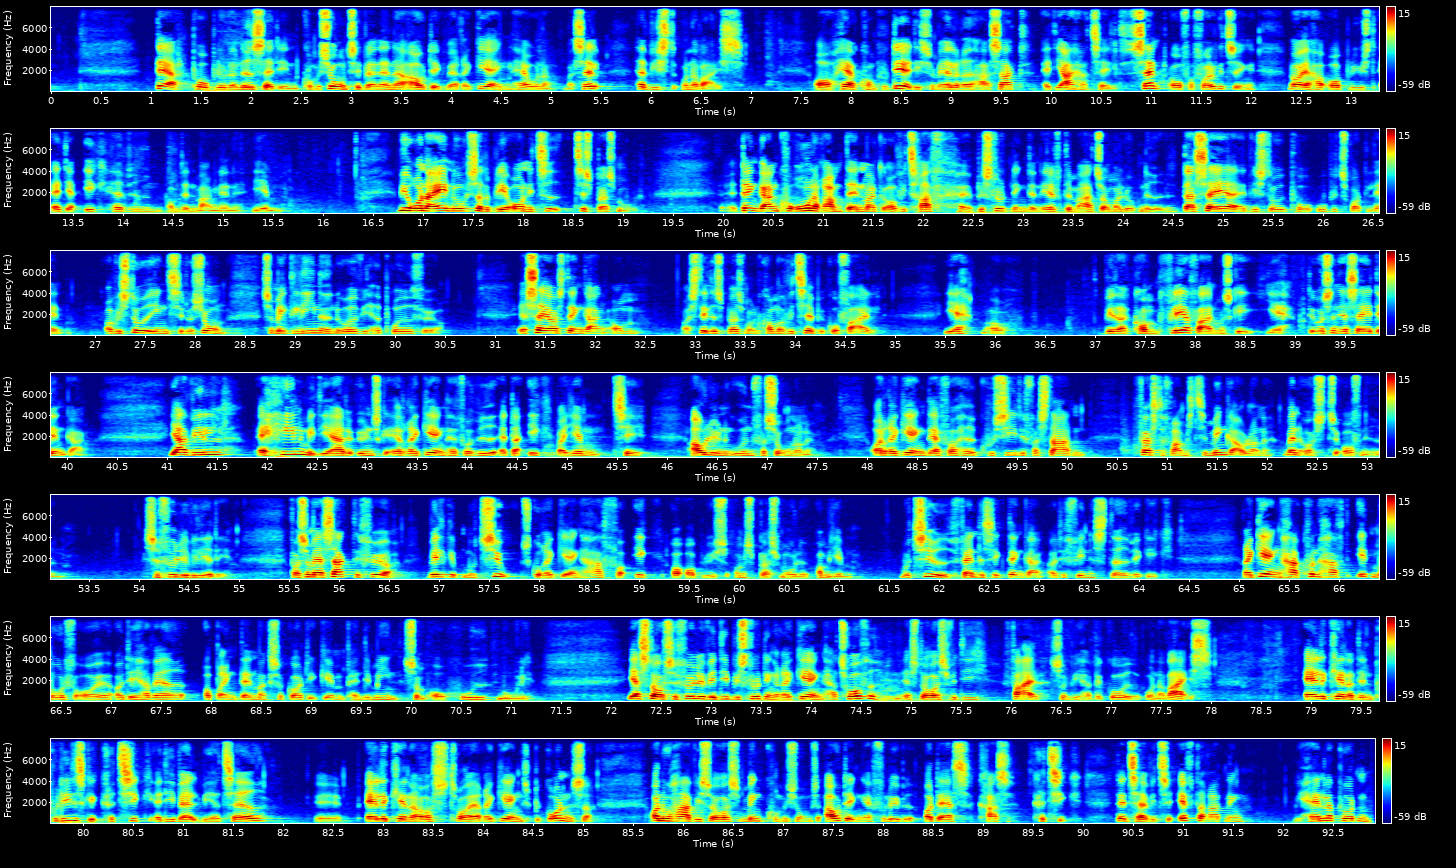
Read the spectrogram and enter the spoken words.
Derpå blev der nedsat en kommission til blandt andet at afdække, hvad regeringen herunder mig selv havde vist undervejs. Og her konkluderer de, som jeg allerede har sagt, at jeg har talt sandt over for Folketinget, når jeg har oplyst, at jeg ikke havde viden om den manglende hjem. Vi runder af nu, så der bliver ordentlig tid til spørgsmål. Dengang corona ramte Danmark, og vi traf øh, beslutningen den 11. marts om at lukke ned, der sagde jeg, at vi stod på ubetrådt land. Og vi stod i en situation, som ikke lignede noget, vi havde prøvet før. Jeg sagde også dengang om, og stillede spørgsmål, kommer vi til at begå fejl? Ja, og vil der komme flere fejl måske? Ja, det var sådan, jeg sagde dengang. Jeg ville af hele mit hjerte ønske, at regeringen havde fået at vide, at der ikke var hjem til aflyvning uden for zonerne og at regeringen derfor havde kunne sige det fra starten, først og fremmest til minkavlerne, men også til offentligheden. Selvfølgelig vil jeg det. For som jeg har sagt det før, hvilket motiv skulle regeringen have haft for ikke at oplyse om spørgsmålet om hjem? Motivet fandtes ikke dengang, og det findes stadigvæk ikke. Regeringen har kun haft et mål for øje, og det har været at bringe Danmark så godt igennem pandemien som overhovedet muligt. Jeg står selvfølgelig ved de beslutninger, regeringen har truffet. Jeg står også ved de fejl, som vi har begået undervejs. Alle kender den politiske kritik af de valg, vi har taget. Øh, alle kender også, tror jeg, regeringens begrundelser. Og nu har vi så også Mink-kommissionens afdækning af forløbet og deres krasse kritik. Den tager vi til efterretning. Vi handler på den.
